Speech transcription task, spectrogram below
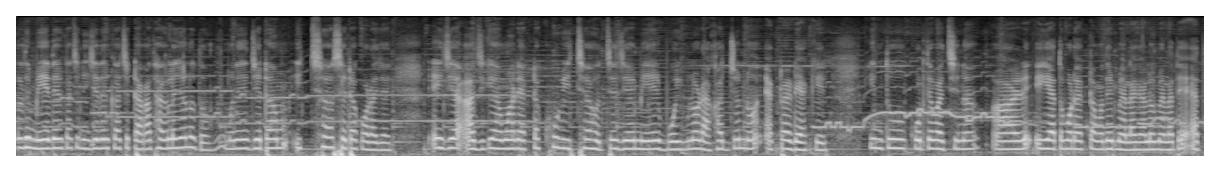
বলতে মেয়েদের কাছে, নিজেদের কাছে টাকা থাকলে জানো তো মানে যেটা ইচ্ছা সেটা করা যায়। এই যে আজকে আমার একটা খুব ইচ্ছা হচ্ছে যে মেয়ের বইগুলো রাখার জন্য একটা র্যাকের, কিন্তু করতে পারছি না। আর এই এত বড় একটা আমাদের মেলা গেল, মেলাতে এত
